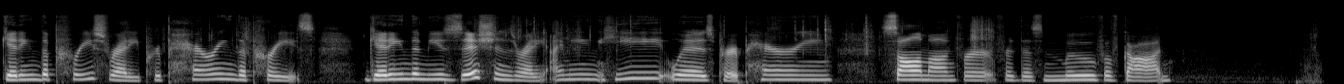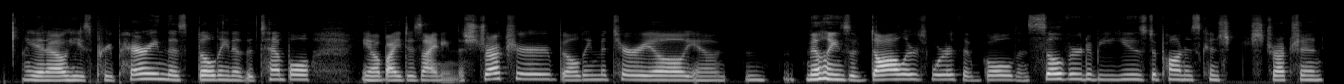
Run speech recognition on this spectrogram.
getting the priests ready, preparing the priests, getting the musicians ready. I mean, he was preparing Solomon for for this move of God. You know, he's preparing this building of the temple you know, by designing the structure, building material, you know, millions of dollars worth of gold and silver to be used upon his construction.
